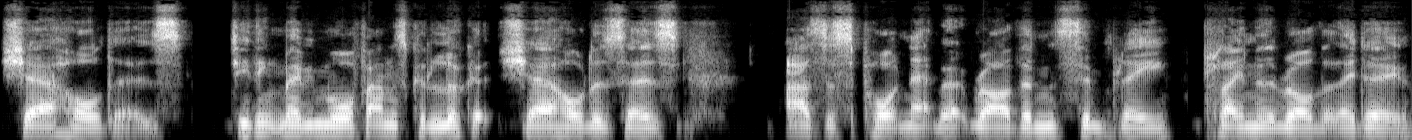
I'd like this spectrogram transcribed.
shareholders? Do you think maybe more founders could look at shareholders as as a support network rather than simply playing the role that they do?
